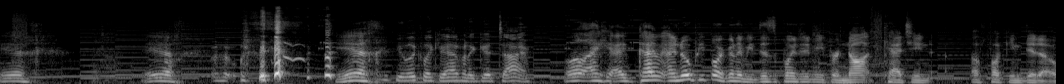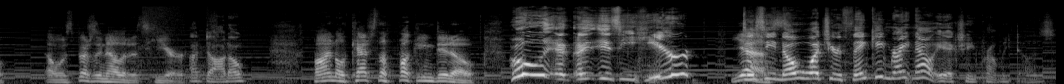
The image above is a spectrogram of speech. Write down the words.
Yeah. Yeah. Yeah. you look like you're having a good time. Well, I I kind of, I know people are gonna be disappointed in me for not catching a fucking Ditto. Oh, especially now that it's here. A Dotto. Fine, I'll catch the fucking Ditto. Who i- i- is he here? Yes. Does he know what you're thinking right now? Actually, he probably does.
